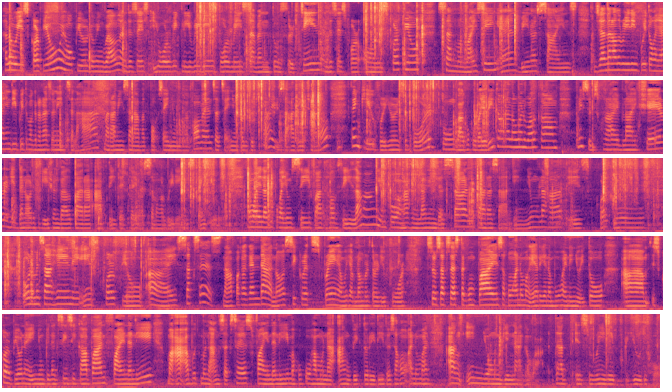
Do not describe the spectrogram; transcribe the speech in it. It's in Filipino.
Hello Scorpio, I hope you're doing well and this is your weekly reading for May 7 to 13 and this is for all Scorpio, Sun, Moon, Rising, and Venus signs. General reading po ito kaya hindi po ito magra-resonate sa lahat. Maraming salamat po sa inyong mga comments at sa inyong pag-subscribe sa ating channel. Thank you for your support. Kung bago po kayo rito, hello and welcome. Please subscribe, like, share, and hit the notification bell para updated kayo sa mga readings. Thank you. Naway lagi po kayong safe at healthy lamang. Yun po ang aking laging dasal para sa inyong lahat is Scorpio. Una mensahe ni Scorpio ay success. Napakaganda, no? Secret Spring and we have number 34. So, success, tagumpay sa kung ano mang area ng buhay ninyo ito. Um, Scorpio na inyong pinagsisikapan. Finally, maaabot mo na ang success. Finally, makukuha mo na ang victory dito sa kung ano man ang inyong ginagawa. That is really beautiful.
